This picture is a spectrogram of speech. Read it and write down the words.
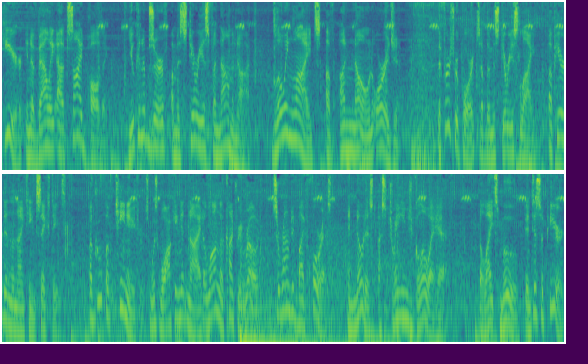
Here, in a valley outside Paulding, you can observe a mysterious phenomenon glowing lights of unknown origin. The first reports of the mysterious light appeared in the 1960s. A group of teenagers was walking at night along a country road surrounded by forest and noticed a strange glow ahead. The lights moved and disappeared.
